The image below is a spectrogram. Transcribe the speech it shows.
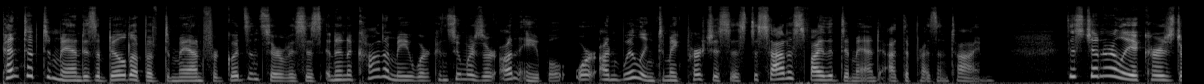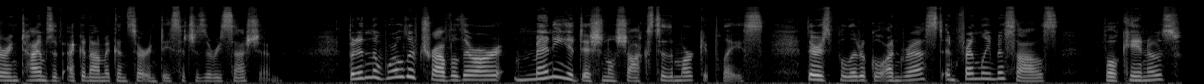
Pent up demand is a buildup of demand for goods and services in an economy where consumers are unable or unwilling to make purchases to satisfy the demand at the present time. This generally occurs during times of economic uncertainty, such as a recession. But in the world of travel, there are many additional shocks to the marketplace. There is political unrest and friendly missiles, volcanoes,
